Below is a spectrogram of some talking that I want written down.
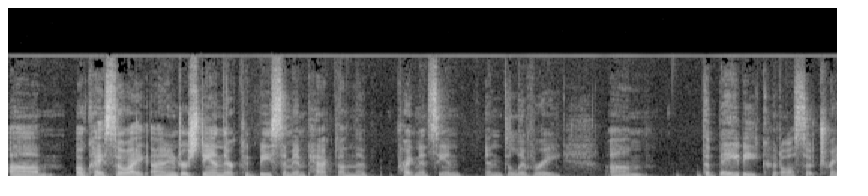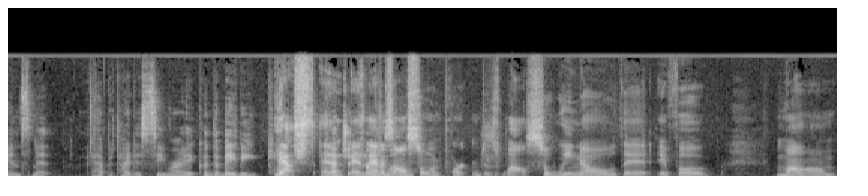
Um, okay, so I, I, understand there could be some impact on the pregnancy and, and delivery. Um, the baby could also transmit hepatitis C, right? Could the baby catch, yes, and, catch it and from that the is mom? also important as well. So we know that if a mom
